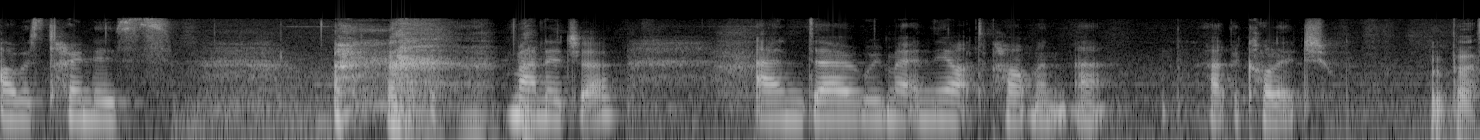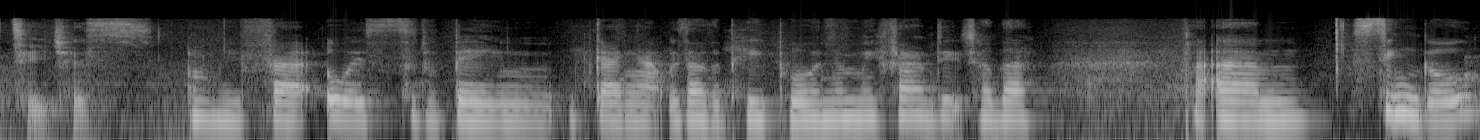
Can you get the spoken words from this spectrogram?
I was Tony's manager, and uh, we met in the art department at, at the college. We're both teachers. and we've uh, always sort of been going out with other people and then we found each other um, single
